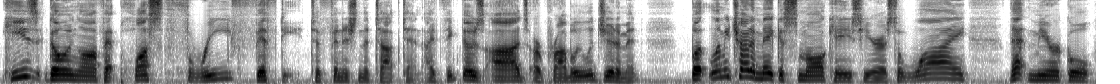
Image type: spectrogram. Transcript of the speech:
He's going off at plus 350 to finish in the top 10. I think those odds are probably legitimate, but let me try to make a small case here as to why that miracle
